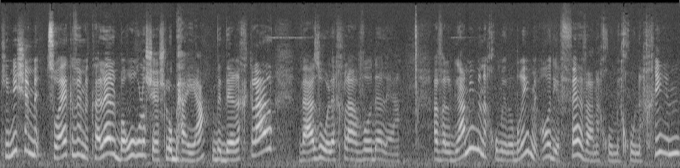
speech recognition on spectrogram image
כי מי שצועק ומקלל, ברור לו שיש לו בעיה, בדרך כלל, ואז הוא הולך לעבוד עליה. אבל גם אם אנחנו מדברים מאוד יפה ואנחנו מחונכים,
